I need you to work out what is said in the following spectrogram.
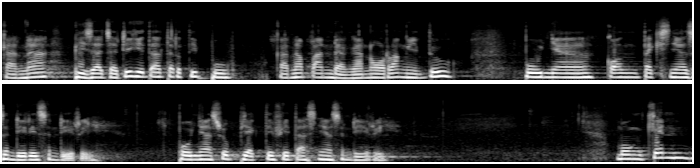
Karena bisa jadi kita tertipu Karena pandangan orang itu punya konteksnya sendiri-sendiri Punya subjektivitasnya sendiri Mungkin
